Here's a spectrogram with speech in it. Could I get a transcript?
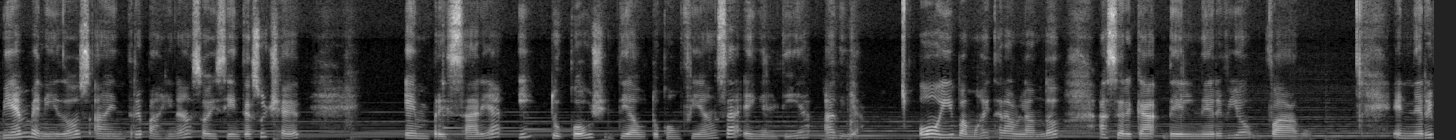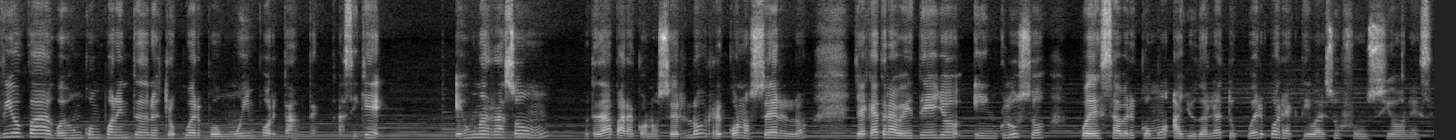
Bienvenidos a Entre Páginas, soy Cintia Suchet, empresaria y tu coach de autoconfianza en el día a día. Hoy vamos a estar hablando acerca del nervio vago. El nervio vago es un componente de nuestro cuerpo muy importante, así que es una razón para conocerlo, reconocerlo, ya que a través de ello incluso puedes saber cómo ayudarle a tu cuerpo a reactivar sus funciones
